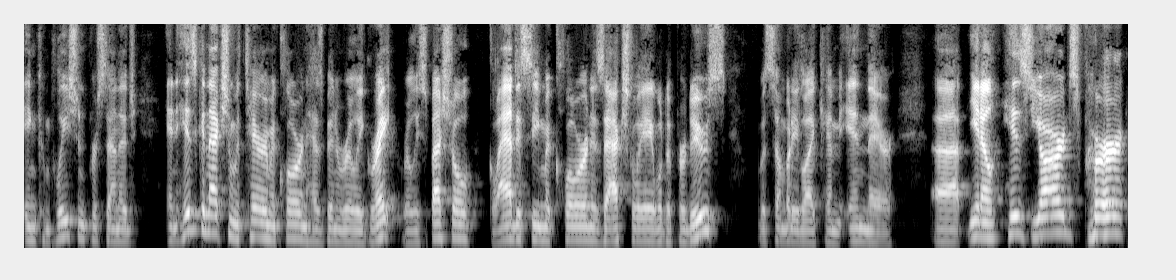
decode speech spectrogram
in completion percentage. And his connection with Terry McLaurin has been really great, really special. Glad to see McLaurin is actually able to produce with somebody like him in there. Uh, you know, his yards per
